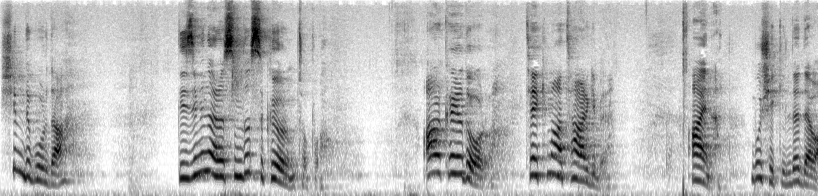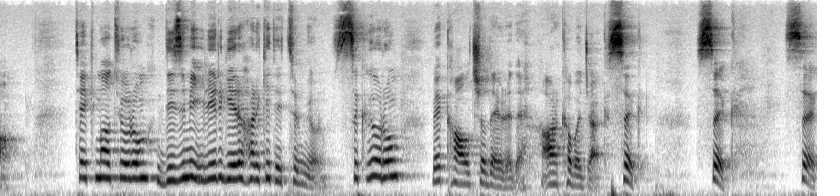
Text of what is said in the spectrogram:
Şimdi burada dizimin arasında sıkıyorum topu. Arkaya doğru. Tekme atar gibi. Aynen. Bu şekilde devam. Tekme atıyorum. Dizimi ileri geri hareket ettirmiyorum. Sıkıyorum ve kalça devrede. Arka bacak. Sık. Sık. Sık.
